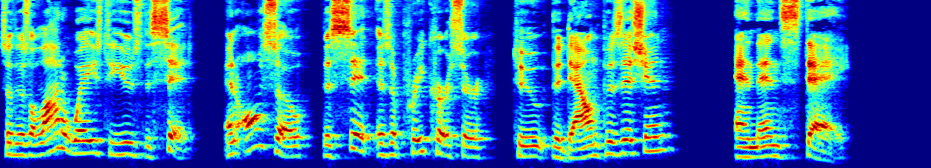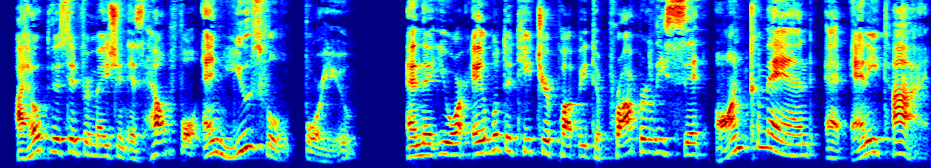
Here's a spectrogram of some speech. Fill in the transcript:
So there's a lot of ways to use the sit. And also, the sit is a precursor to the down position and then stay. I hope this information is helpful and useful for you, and that you are able to teach your puppy to properly sit on command at any time.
